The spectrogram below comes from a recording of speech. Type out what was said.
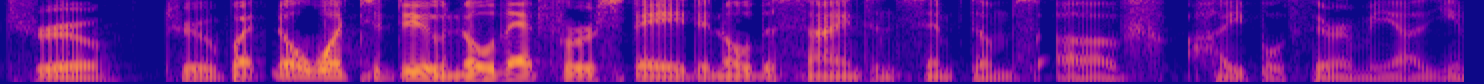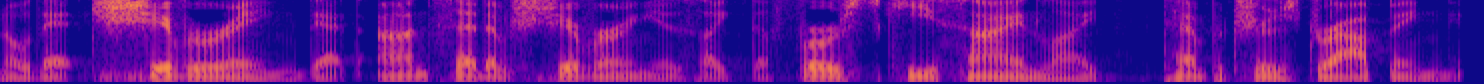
True, true. But know what to do. Know that first aid and know the signs and symptoms of hypothermia. You know, that shivering, that onset of shivering is like the first key sign, like temperatures dropping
